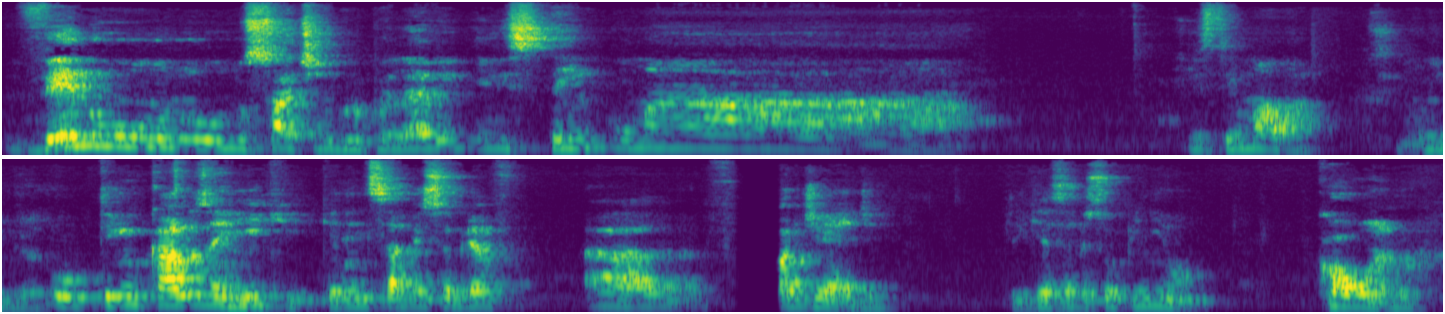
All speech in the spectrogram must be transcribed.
Vê no, no, no site do Grupo Eleven, eles têm uma. Eles têm uma lá, se não me engano. Tem o Carlos Henrique querendo saber sobre a, a Ford Edge. Ele quer saber a sua opinião. Qual ano?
